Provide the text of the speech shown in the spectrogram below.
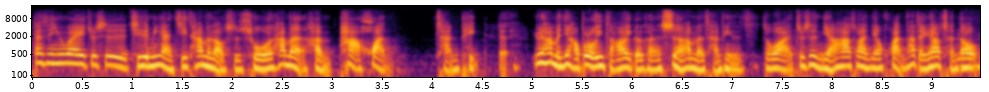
但是因为就是其实敏感肌，他们老实说，他们很怕换。产品对，因为他们已经好不容易找到一个可能适合他们的产品之外，就是你要他突然间换，他等于要承受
